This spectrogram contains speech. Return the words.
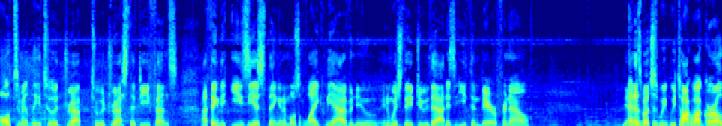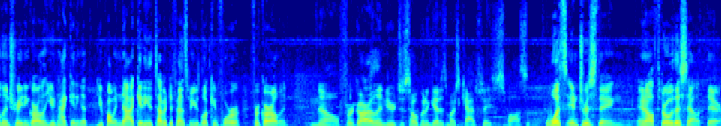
Ultimately, to address to address the defense, I think the easiest thing and the most likely avenue in which they do that is Ethan Bear for now. Yeah. And as much as we, we talk about Garland trading Garland, you're not getting a, you're probably not getting the type of defenseman you're looking for for Garland. No, for Garland, you're just hoping to get as much cap space as possible. What's interesting, and I'll throw this out there.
